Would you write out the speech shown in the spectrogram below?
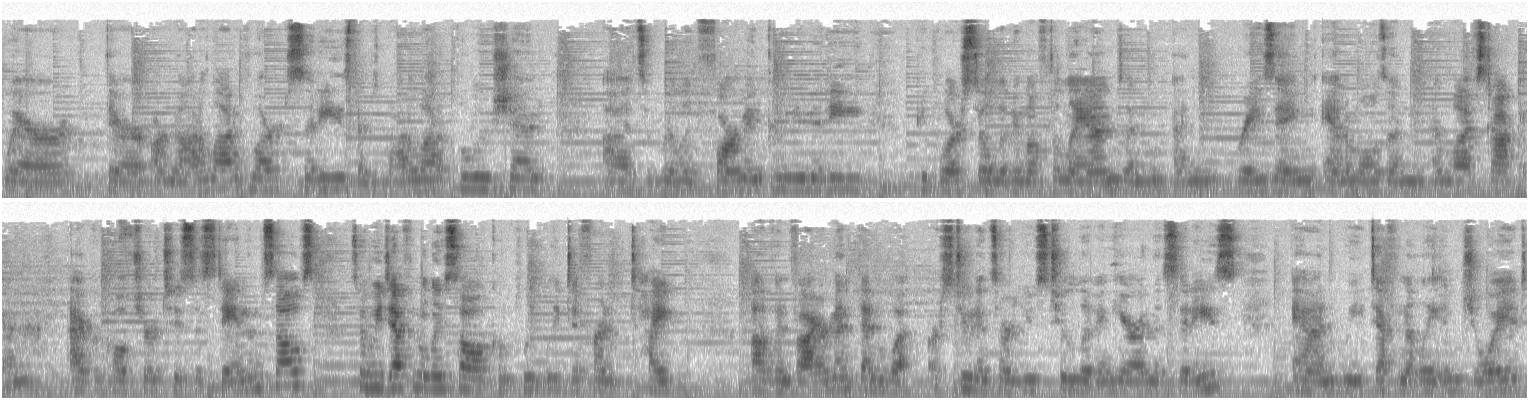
where there are not a lot of large cities, there's not a lot of pollution, uh, it's a really farming community. People are still living off the land and, and raising animals and, and livestock and agriculture to sustain themselves. So we definitely saw a completely different type of environment than what our students are used to living here in the cities. And we definitely enjoyed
